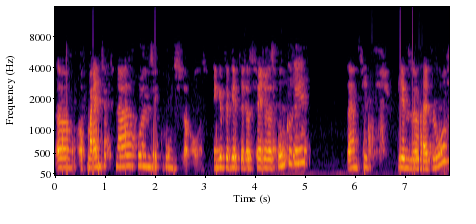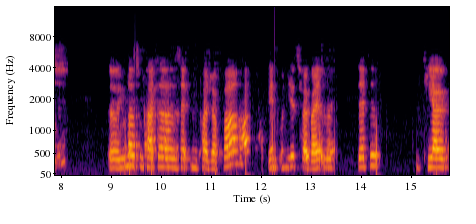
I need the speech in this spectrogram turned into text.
äh, auf meinen Signal holen sie Kunst daraus. Den gibt, gibt er das Feld das Funkgerät, dann zieht, gehen sie halt los. Äh, Jonas und Carter setzen ein paar Jafar, während O'Neill zwei weitere Sätze. Tia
